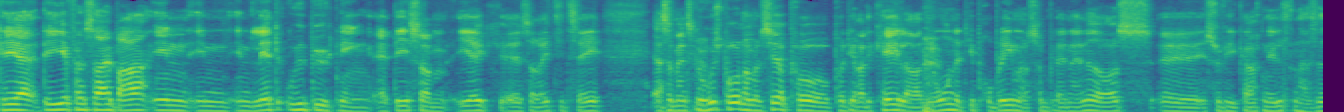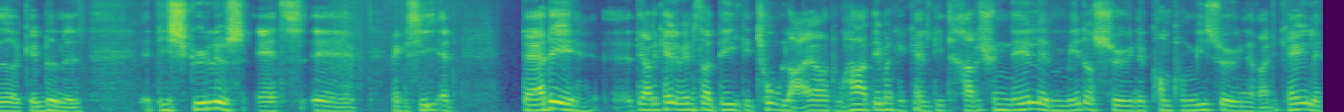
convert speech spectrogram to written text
det, er, det er for sig bare en, en, en let udbygning af det, som Erik øh, så rigtigt sagde. Altså, man skal huske på, når man ser på, på de radikale og nogle af de problemer, som blandt andet også øh, Sofie Carsten Nielsen har siddet og kæmpet med, de skyldes, at øh, man kan sige, at der er det, øh, det radikale venstre er delt i to lejre. Du har det, man kan kalde de traditionelle, midtersøgende, kompromissøgende radikale,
